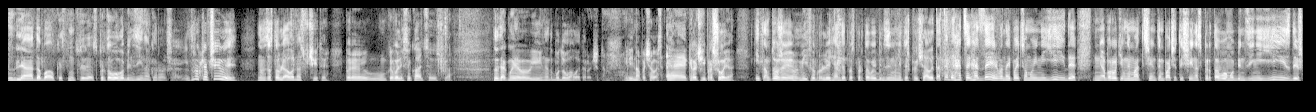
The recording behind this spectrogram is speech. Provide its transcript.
для добавки ну, спиртового бензина. Коротше. І трохи вчили. Ну, заставляли нас вчити. Пере... Кваліфікація йшла. Ну так, ми її не добудували, коротше, там. Війна почалась. Е, коротше, і про що я? І там теж міфи про легенди про спиртовий бензин мені теж кричали: Та тебе це газель, вона і по цьому і не їде. Оборотів нема, тим паче ти ще й на спиртовому бензині їздиш.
